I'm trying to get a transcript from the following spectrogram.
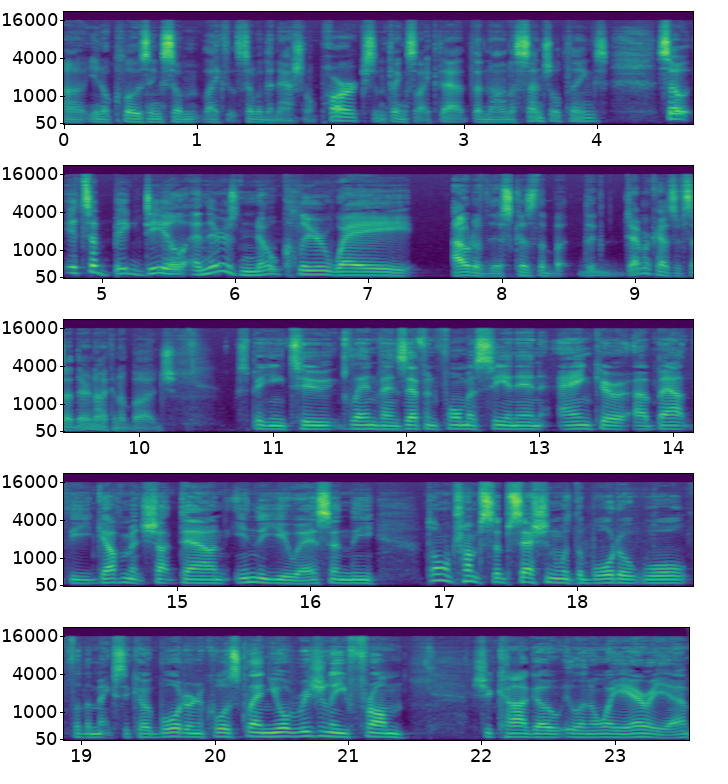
uh, you know, closing some like some of the national parks and things like that, the non-essential things. So it's a big deal, and there is no clear way out of this because the the Democrats have said they're not going to budge. Speaking to Glenn Van Zutphen, former CNN anchor, about the government shutdown in the U.S. and the Donald Trump's obsession with the border wall for the Mexico border. And of course, Glenn, you're originally from Chicago, Illinois area,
